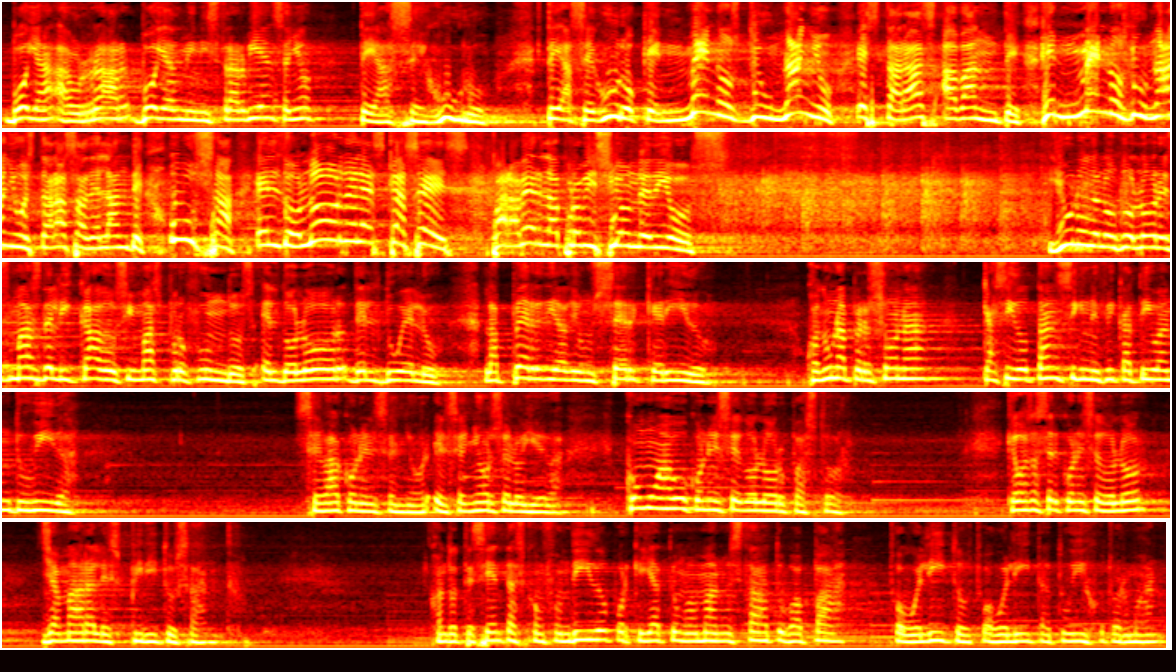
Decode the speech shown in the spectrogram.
Voy a ahorrar, voy a administrar bien, Señor. Te aseguro, te aseguro que en menos de un año estarás avante, en menos de un año estarás adelante. Usa el dolor de la escasez para ver la provisión de Dios. Y uno de los dolores más delicados y más profundos, el dolor del duelo, la pérdida de un ser querido. Cuando una persona que ha sido tan significativa en tu vida se va con el Señor, el Señor se lo lleva. ¿Cómo hago con ese dolor, pastor? ¿Qué vas a hacer con ese dolor? Llamar al Espíritu Santo. Cuando te sientas confundido porque ya tu mamá no está, tu papá, tu abuelito, tu abuelita, tu hijo, tu hermano,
